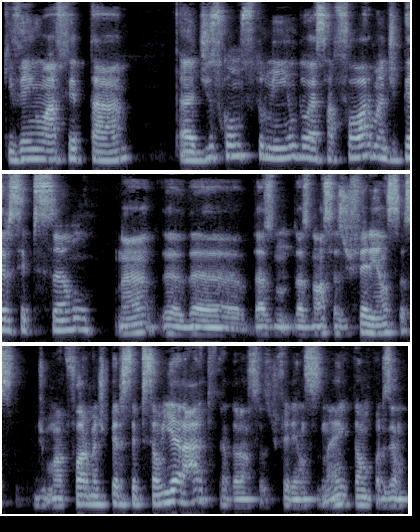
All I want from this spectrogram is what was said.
que venham a afetar uh, desconstruindo essa forma de percepção né, da, das, das, nossas diferenças, de uma forma de percepção hierárquica das nossas diferenças. Né? Então, por exemplo,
